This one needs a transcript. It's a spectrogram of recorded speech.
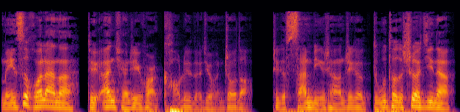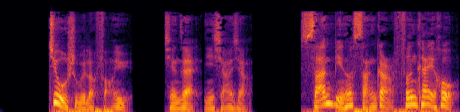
每次回来呢，对安全这一块考虑的就很周到。这个伞柄上这个独特的设计呢，就是为了防御。现在您想想，伞柄和伞盖分开以后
